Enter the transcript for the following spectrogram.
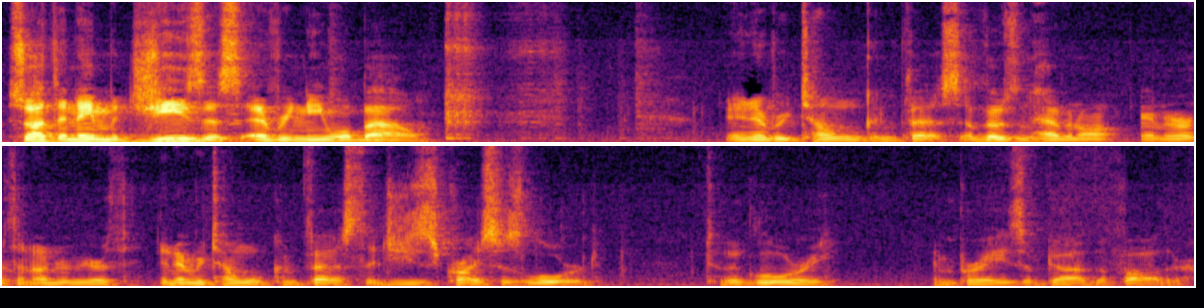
so at the name of Jesus every knee will bow, and every tongue will confess, of those in heaven and earth and under the earth, and every tongue will confess that Jesus Christ is Lord, to the glory and praise of God the Father.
